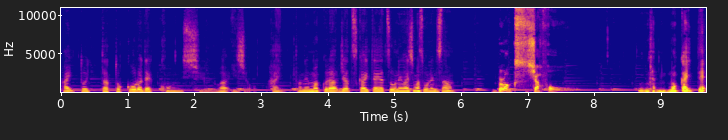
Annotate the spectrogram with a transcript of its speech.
はい、といったところで今週は以上。はい、種枕、じゃあ使いたいやつお願いします、オレンジさん。ブロックスシャッフォー。何？もう一回言って。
